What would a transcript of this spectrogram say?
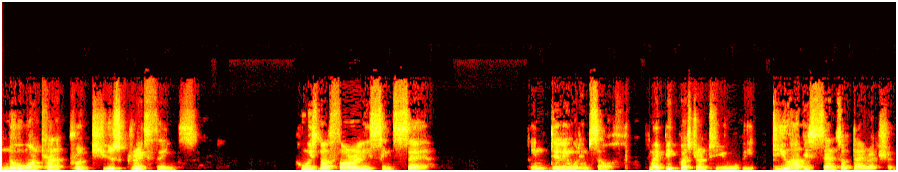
No one can produce great things who is not thoroughly sincere in dealing with himself. My big question to you will be Do you have a sense of direction?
